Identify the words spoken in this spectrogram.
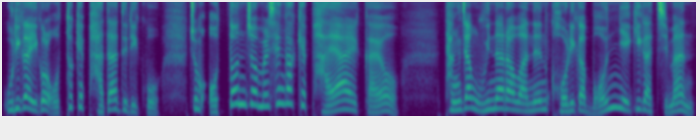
우리가 이걸 어떻게 받아들이고 좀 어떤 점을 생각해 봐야 할까요? 당장 우리나라와는 거리가 먼 얘기 같지만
